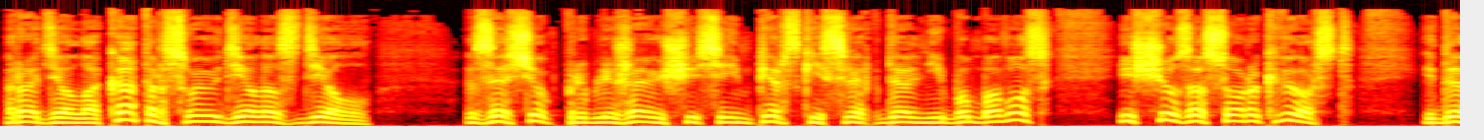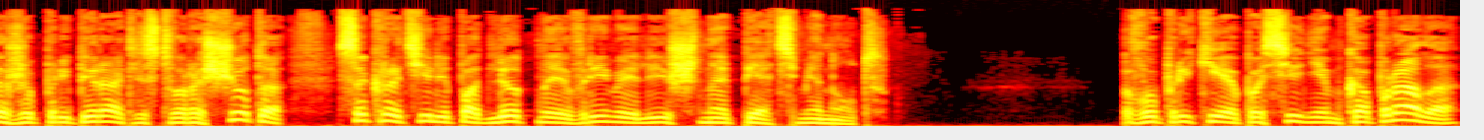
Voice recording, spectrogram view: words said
радиолокатор свое дело сделал — засек приближающийся имперский сверхдальний бомбовоз еще за сорок верст, и даже препирательство расчета сократили подлетное время лишь на пять минут. Вопреки опасениям капрала,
